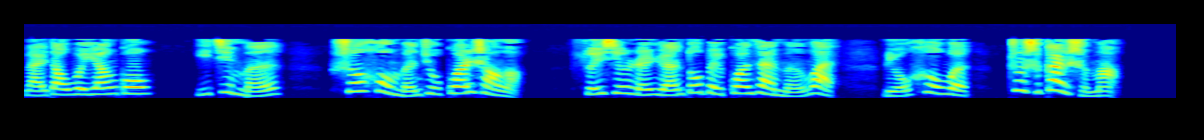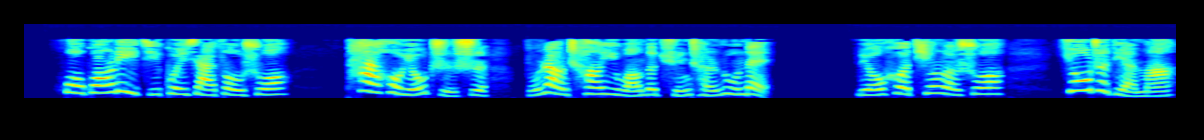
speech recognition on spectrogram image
来到未央宫，一进门，身后门就关上了，随行人员都被关在门外。刘贺问：“这是干什么？”霍光立即跪下奏说：“太后有指示，不让昌邑王的群臣入内。”刘贺听了说：“悠着点嘛，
